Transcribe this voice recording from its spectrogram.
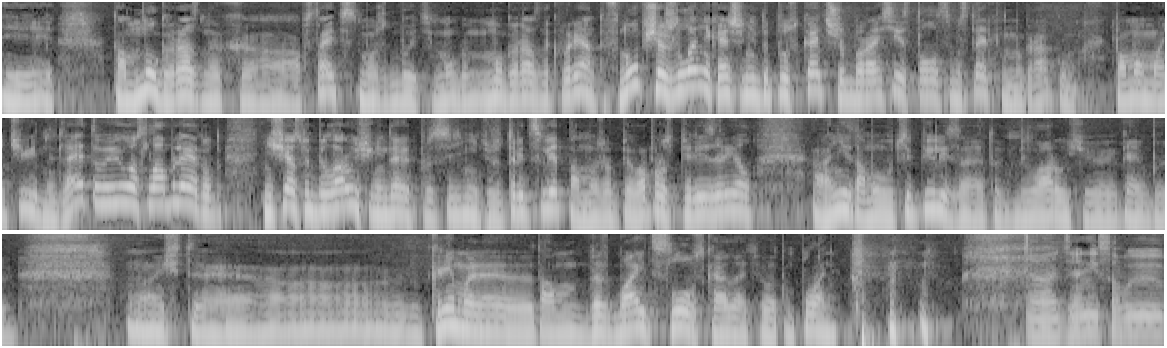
И там много разных обстоятельств может быть, много, много разных вариантов. Но общее желание, конечно, не допускать, чтобы Россия стала самостоятельным игроком. По-моему, очевидно. Для этого ее ослабляют. Вот несчастную Белоруссию не дают присоединить. Уже 30 лет там уже вопрос перезрел. Они там и уцепились за эту Белоруссию, как бы значит, э, Кремль э, там даже боится слов сказать в этом плане. А, Дионис, а вы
